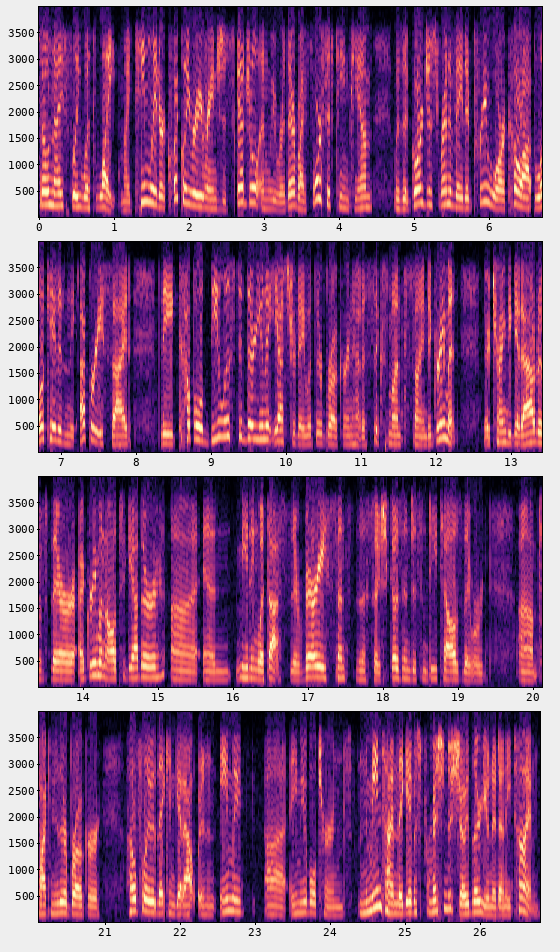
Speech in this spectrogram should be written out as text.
so nicely with light. My team leader quickly rearranged his schedule and we were there by 4:15 p.m. It was a gorgeous renovated pre-war co-op located in the Upper East Side. The couple delisted their unit yesterday with their broker and had a 6-month signed agreement. They're trying to get out of their agreement altogether uh, and meeting with us. They're very sensitive, so she goes into some details. They were um, talking to their broker. Hopefully, they can get out in uh, amiable terms. In the meantime, they gave us permission to show their unit any time.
